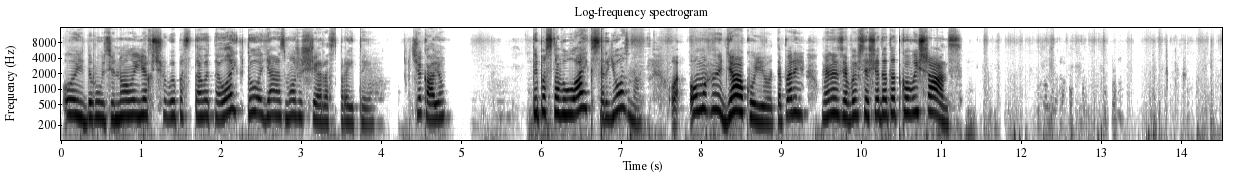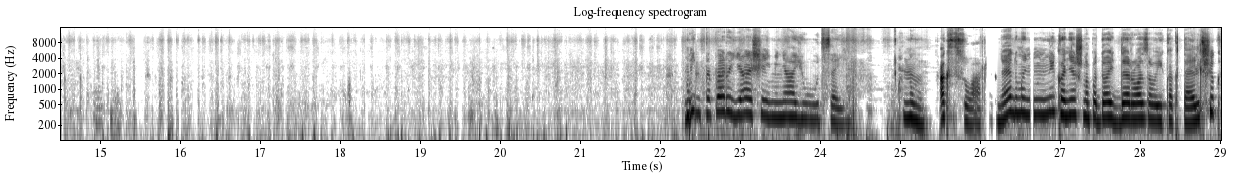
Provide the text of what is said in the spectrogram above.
Ой, друзі, ну але якщо ви поставите лайк, то я зможу ще раз пройти. Чекаю. Ти поставив лайк? Серйозно? О, омги, дякую. Тепер у мене з'явився ще додатковий шанс. Тепер я ще й міняю цей. Ну, аксесуар. Ну, я думаю, мені, звісно, подойде розовий коктейльчик.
